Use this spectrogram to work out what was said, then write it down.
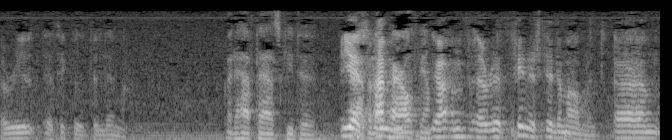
a real ethical dilemma. Going to have to ask you to yes, I'm, Harold. Yeah, yeah I'm uh, finished in a moment. Um,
